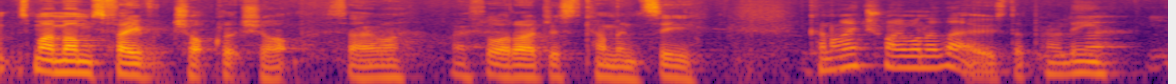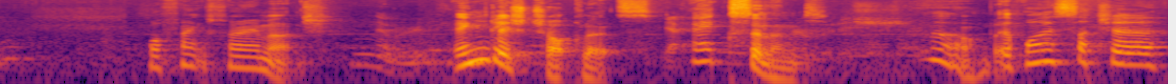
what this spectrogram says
It's my mum's favourite chocolate shop so uh, I thought I'd just come and see. Can I try one of those, the praline? Well, thanks very much. English chocolates? Excellent. Oh, why such a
